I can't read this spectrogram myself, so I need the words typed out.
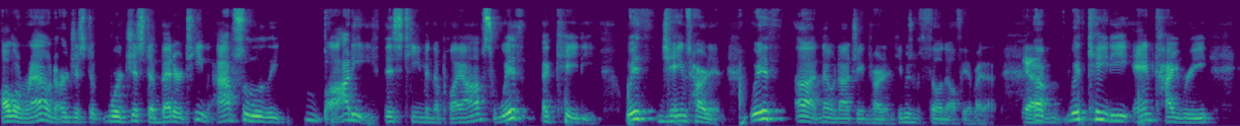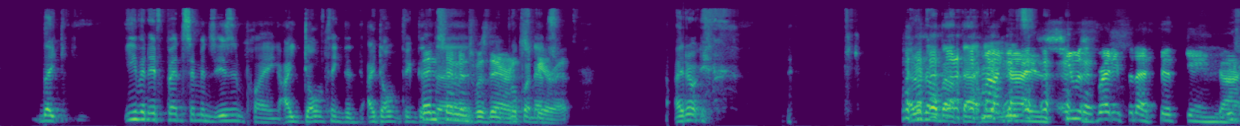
all around are just we're just a better team, absolutely body this team in the playoffs with a KD, with James Harden, with uh no, not James Harden. He was with Philadelphia by then. Yeah. Um, with KD and Kyrie, like even if Ben Simmons isn't playing, I don't think that I don't think that ben the- Simmons was the there in Brooklyn Nets- spirit. I don't. I don't know about that. Come on, guys. He was ready for that fifth game, guys.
